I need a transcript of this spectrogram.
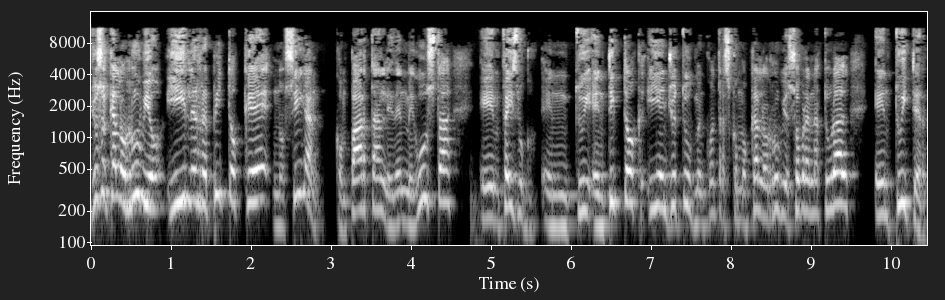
Yo soy Carlos Rubio y les repito que nos sigan, compartan, le den me gusta en Facebook, en, en TikTok y en YouTube. Me encuentras como Carlos Rubio Sobrenatural, en Twitter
